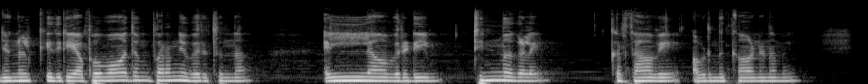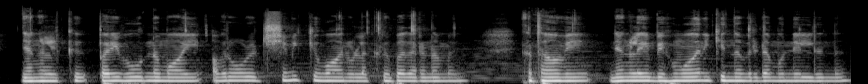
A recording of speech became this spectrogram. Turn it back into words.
ഞങ്ങൾക്കെതിരെ അപവാദം പറഞ്ഞു വരുത്തുന്ന എല്ലാവരുടെയും തിന്മകളെ കർത്താവെ അവിടുന്ന് കാണണമേ. ഞങ്ങൾക്ക് പരിപൂർണമായി അവരോട് ക്ഷമിക്കുവാനുള്ള കൃപ തരണമേ. കർത്താവെ ഞങ്ങളെ ബഹുമാനിക്കുന്നവരുടെ മുന്നിൽ നിന്ന്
